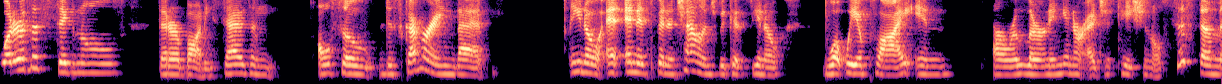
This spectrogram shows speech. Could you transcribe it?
what are the signals that our body says? And also discovering that you know and, and it's been a challenge because you know what we apply in our learning in our educational system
